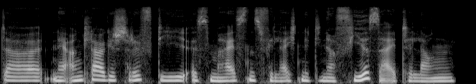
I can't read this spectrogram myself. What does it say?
da eine Anklageschrift, die ist meistens vielleicht eine DIN A4-Seite lang.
